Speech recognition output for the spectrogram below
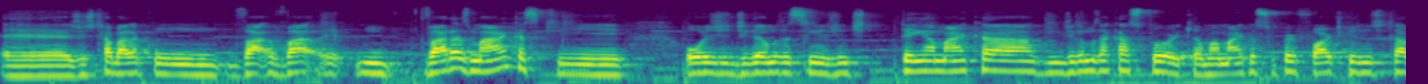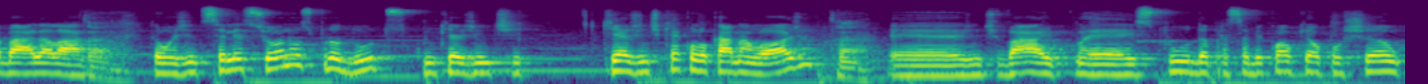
É, a gente trabalha com várias marcas que hoje, digamos assim, a gente tem a marca, digamos a Castor, que é uma marca super forte que a gente trabalha lá. Tá. Então a gente seleciona os produtos com que a gente que a gente quer colocar na loja. Tá. É, a gente vai, é, estuda para saber qual que é o colchão,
